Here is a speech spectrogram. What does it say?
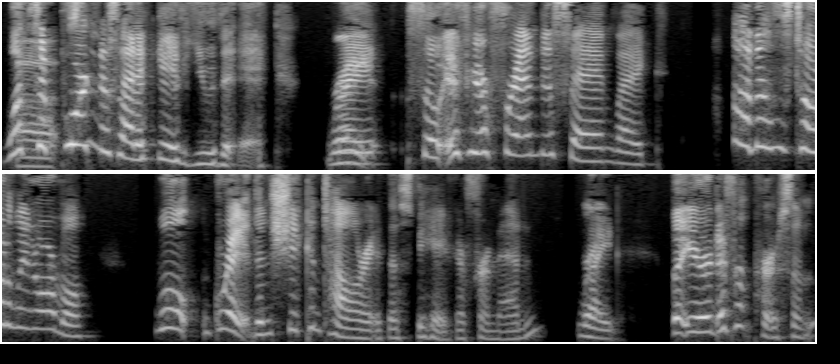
What's Uh, important is that it gave you the ick, Right. right? So if your friend is saying like, "Oh, this is totally normal," well, great, then she can tolerate this behavior for men. Right. But you're a different person,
